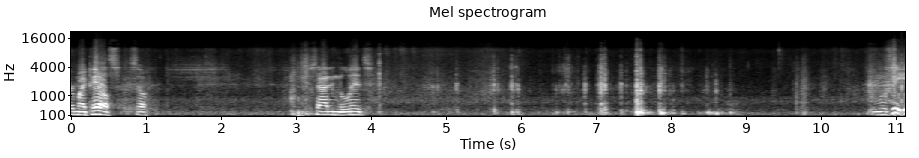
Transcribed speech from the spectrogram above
or my pails. So just adding the lids. And we'll see.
